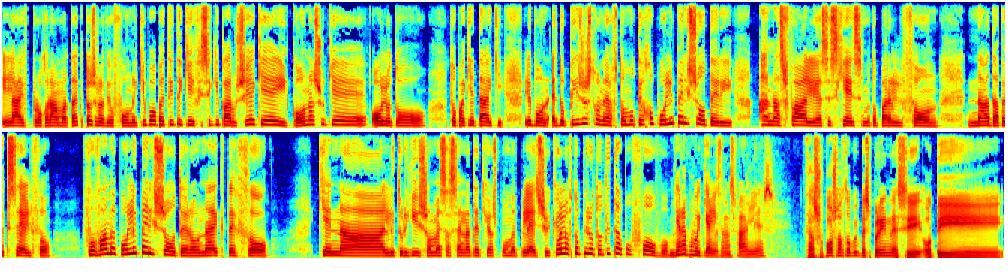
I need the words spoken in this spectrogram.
live προγράμματα εκτός ραδιοφώνου εκεί που απαιτείται και η φυσική παρουσία και η εικόνα σου και όλο το, το πακετάκι. Λοιπόν, εντοπίζω στον εαυτό μου ότι έχω πολύ περισσότερη ανασφάλεια σε σχέση με το παρελθόν να ανταπεξέλθω. Φοβάμαι πολύ περισσότερο να εκτεθώ και να λειτουργήσω μέσα σε ένα τέτοιο ας πούμε πλαίσιο και όλο αυτό πυροδοτείται από φόβο. Για να πούμε και άλλες ανασφάλειες. Θα σου πω σε αυτό που είπες πριν εσύ ότι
